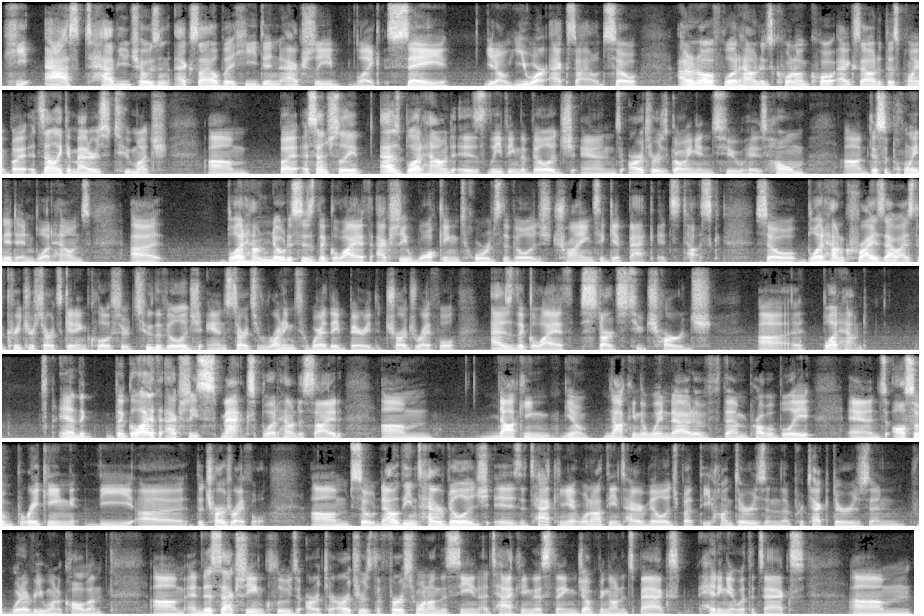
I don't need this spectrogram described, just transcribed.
He asked, "Have you chosen exile?" but he didn't actually like say, you know, you are exiled. So I don't know if Bloodhound is quote unquote exiled at this point, but it's not like it matters too much. Um, but essentially, as Bloodhound is leaving the village and Arthur is going into his home, um, disappointed in Bloodhounds, uh, Bloodhound notices the Goliath actually walking towards the village, trying to get back its tusk. So Bloodhound cries out as the creature starts getting closer to the village and starts running to where they buried the charge rifle as the Goliath starts to charge uh, Bloodhound. And the, the Goliath actually smacks Bloodhound aside, um, knocking you know knocking the wind out of them probably, and also breaking the uh, the charge rifle. Um, so now the entire village is attacking it. Well, not the entire village, but the hunters and the protectors and whatever you want to call them. Um, and this actually includes Arthur. Arthur is the first one on the scene attacking this thing, jumping on its back, hitting it with its axe. Um,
